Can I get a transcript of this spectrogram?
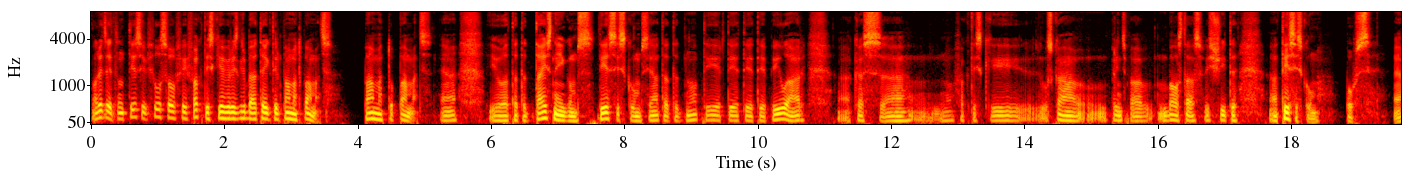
Un redziet, un tiesību filozofija faktiski jau ir, es gribētu teikt, ir pamatu pamats pamatu pamats. Ja, jo tad, tad taisnīgums, tiesiskums, ja, tad, tad, nu, tie ir tie, tie, tie pīlāri, kas nu, faktiski uz kā principā, balstās viss šī tiesiskuma puse. Ja?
